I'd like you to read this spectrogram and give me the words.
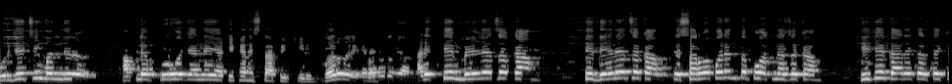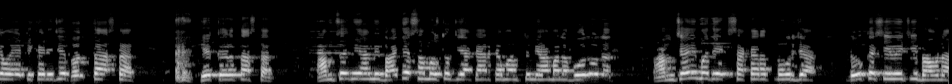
ऊर्जेची मंदिरं आपल्या पूर्वजांनी या ठिकाणी स्थापित केली. बरोबर आहे का नाही? आणि ते मिळण्याचं काम ते देण्याचं काम ते सर्वपर्यंत पोहोचण्याचं काम ही जे कार्यकर्ते किंवा या ठिकाणी जे भक्त असतात हे करत असतात. आमचं मी आम्ही भाग्य समजतो की या कार्यक्रमात तुम्ही आम्हाला बोलवलं. आमच्याही मध्ये एक सकारात्मक ऊर्जा लोकसेवेची भावना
